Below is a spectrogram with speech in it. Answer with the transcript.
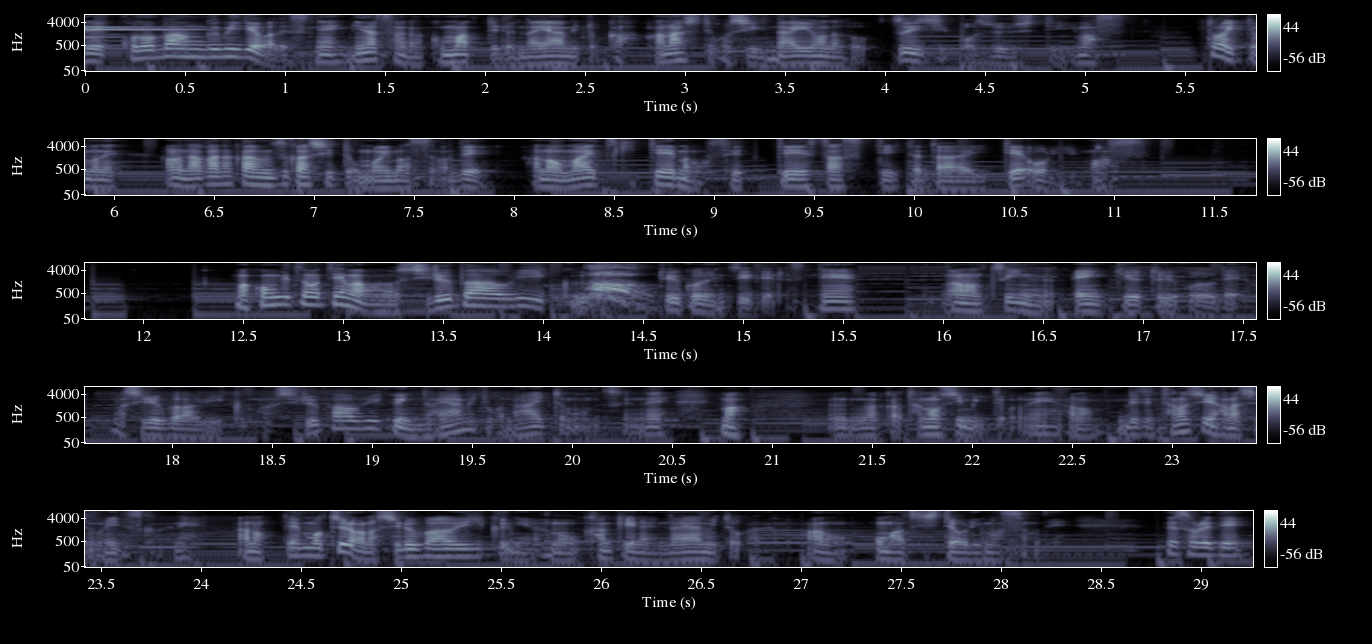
で、この番組ではですね、皆さんが困っている悩みとか、話してほしい内容など、随時募集しています。とは言ってもね、あの、なかなか難しいと思いますので、あの、毎月テーマを設定させていただいております。まあ、今月のテーマは、あのシルバーウィークということについてですね、あの、次の連休ということで、まあ、シルバーウィーク。まあ、シルバーウィークに悩みとかないと思うんですけどね。まあ、なんか楽しみとかね、あの、別に楽しい話でもいいですからね。あの、で、もちろんあの、シルバーウィークにあの、関係ない悩みとかでも、あの、お待ちしておりますので。で、それで、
